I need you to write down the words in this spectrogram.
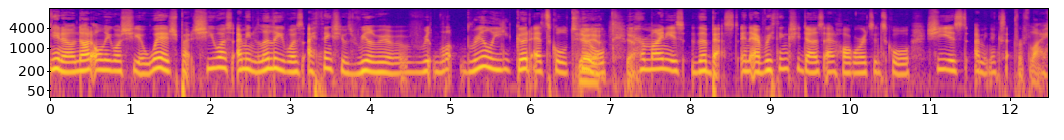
you know, not only was she a witch, but she was. I mean, Lily was. I think she was really, really, really, really good at school too. Yeah, yeah, But yeah. Hermione is the best in everything she does at Hogwarts in school. She is. I mean, except for flying.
